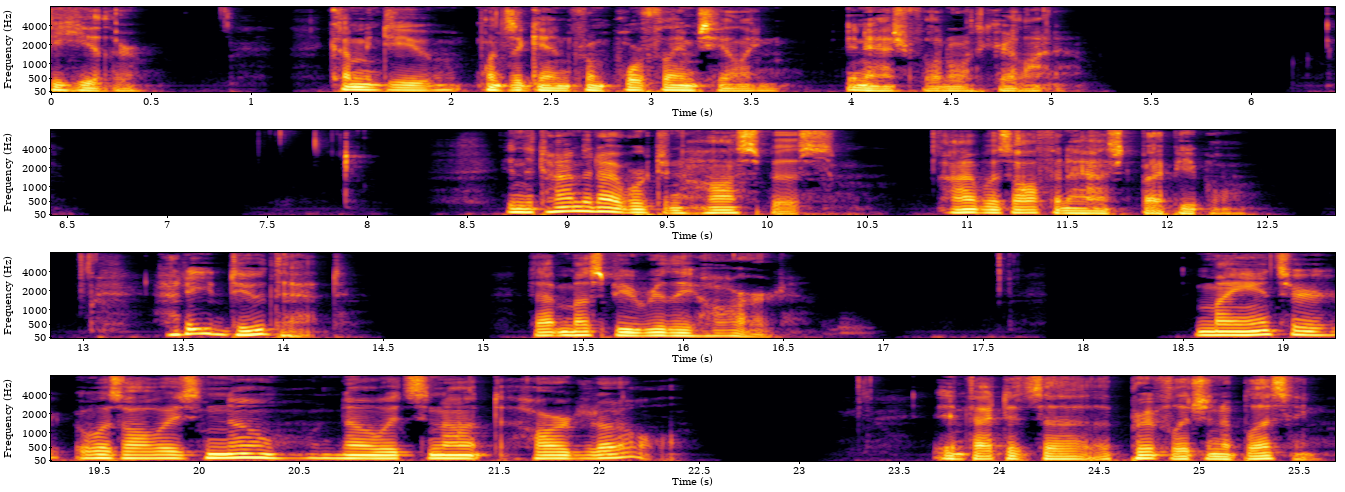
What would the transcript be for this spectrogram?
healer, coming to you once again from Poor Flames Healing in Asheville, North Carolina. In the time that I worked in hospice, I was often asked by people, How do you do that? That must be really hard. My answer was always, No, no, it's not hard at all. In fact, it's a, privilege and a blessing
